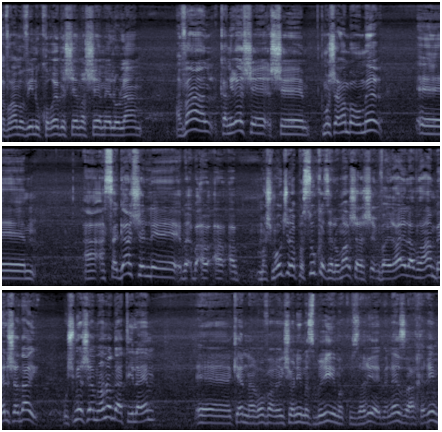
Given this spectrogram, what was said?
אברהם אבינו קורא בשם השם אל עולם. אבל כנראה ש, ש, כמו שהרמב"ם אומר ההשגה של, אה, המשמעות של הפסוק הזה, לומר וירא אל אברהם באל שדי ושמי השם לא נודעתי להם, אה, כן, הרוב הראשונים מסבירים, הכוזרי, אבן עזרא, אחרים,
